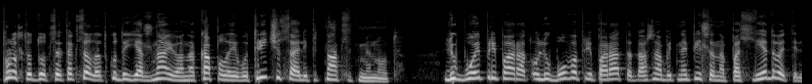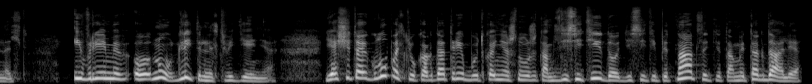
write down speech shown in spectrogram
просто доцетоксел, откуда я знаю, она капала его 3 часа или 15 минут – Любой препарат, у любого препарата должна быть написана последовательность и время, э, ну, длительность введения. Я считаю глупостью, когда требуют, конечно, уже там с 10 до 10-15 там, и так далее.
